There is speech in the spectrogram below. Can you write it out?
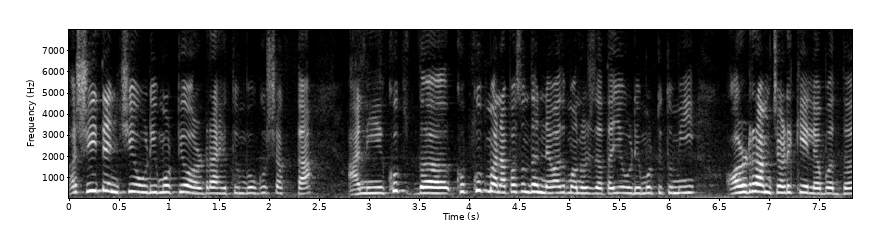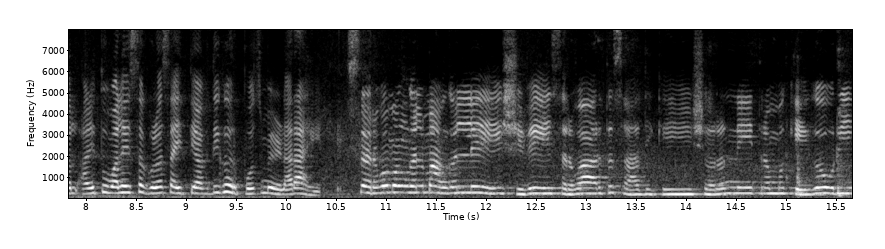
अशी त्यांची एवढी मोठी ऑर्डर आहे तुम्ही बघू शकता. आणि खूप द- खूप खूप मनापासून धन्यवाद मनोज दादा एवढी मोठी तुम्ही ऑर्डर आमच्याकडे केल्याबद्दल आणि तुम्हाला हे सगळं साहित्य अगदी घरपोच मिळणार आहे. सर्व मंगल मांगल्ये शिवे सर्वार्थ साधिके शरण्ये त्र्यंबके गौरी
